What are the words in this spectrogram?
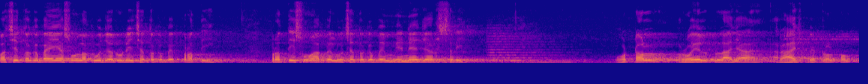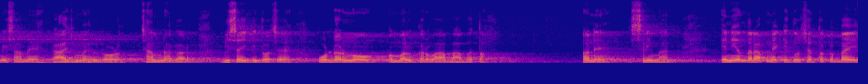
પછી તો કે ભાઈ અહીંયા શું લખવું જરૂરી છે? તો કે ભાઈ પ્રતિ. પ્રતિ શું આપેલું છે? તો કે ભાઈ manager Shri. Hotel royal plaza, Raj petrol પંપની સામે રાજમહેલ રોડ, જામનગર, વિષય કીધો છે, ઓર્ડરનો અમલ કરવા બાબત. અને શ્રીમાન, એની અંદર આપણે કીધું છે તો કે ભાઈ,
